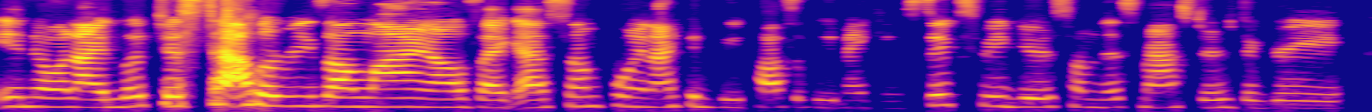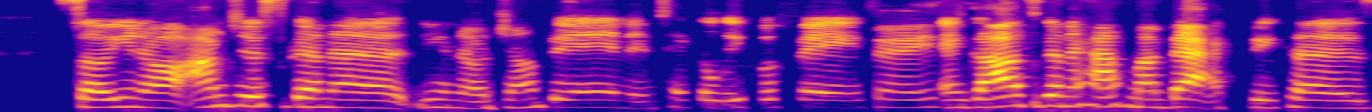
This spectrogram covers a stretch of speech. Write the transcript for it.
you know, and I looked at salaries online. I was like, at some point, I could be possibly making six figures from this master's degree. So, you know, I'm just gonna, you know, jump in and take a leap of faith, Faith. and God's gonna have my back because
